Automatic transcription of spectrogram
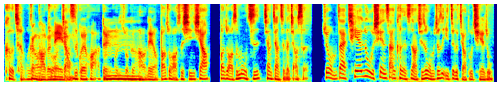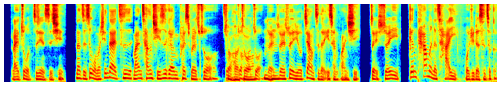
课程或者更好的内容帮忙做讲师规划，对，嗯或者做更好的内容，帮助老师行销，帮助老师募资，像这样子的角色。所以我们在切入线上课程市场，其实我们就是以这个角度切入来做这件事情。那只是我们现在是蛮长期是跟 Pressplay 做做合作做合作，对，所以所以有这样子的一层关系，对，所以跟他们的差异，我觉得是这个。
